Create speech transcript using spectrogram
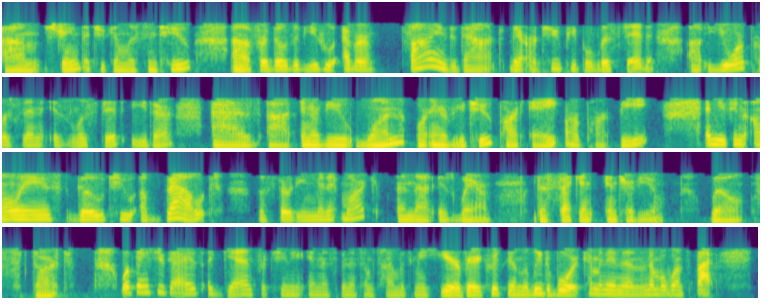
um, stream that you can listen to. Uh, for those of you who ever find that there are two people listed, uh, your person is listed either as uh, interview one or interview two, part A or part B. And you can always go to about the 30 minute mark, and that is where the second interview will start. Well, thanks you guys again for tuning in and spending some time with me here. Very quickly on the leaderboard, coming in in the number one spot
